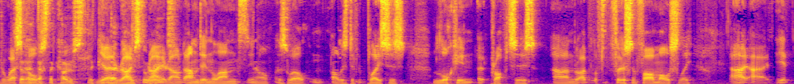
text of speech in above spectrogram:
the west So coast. that's the coast. The, yeah, right, right route. around and inland, you know, as well, all these different places, looking at properties. And I- first and foremostly, I, I, it,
